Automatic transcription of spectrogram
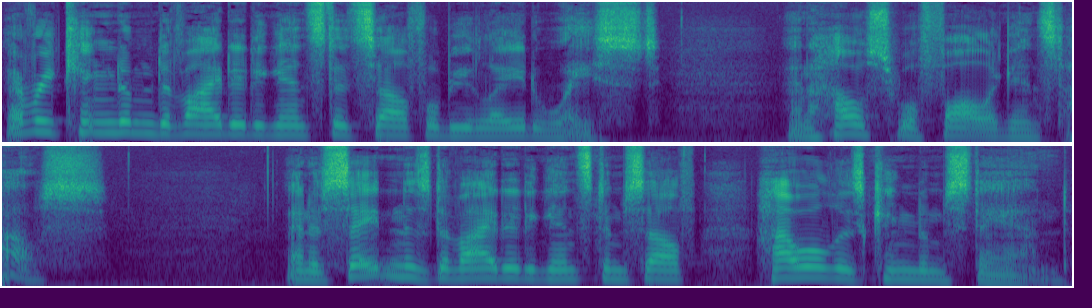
Every kingdom divided against itself will be laid waste, and house will fall against house. And if Satan is divided against himself, how will his kingdom stand?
